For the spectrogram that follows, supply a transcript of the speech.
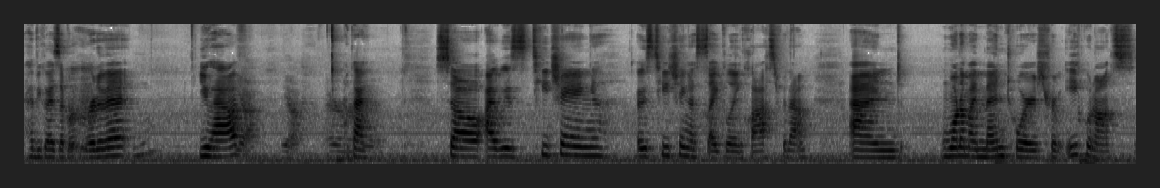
have you guys ever heard of it. Mm-hmm. You have? Yeah, yeah. I remember Okay. it. So I was teaching I was teaching a cycling class for them and one of my mentors from Equinox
